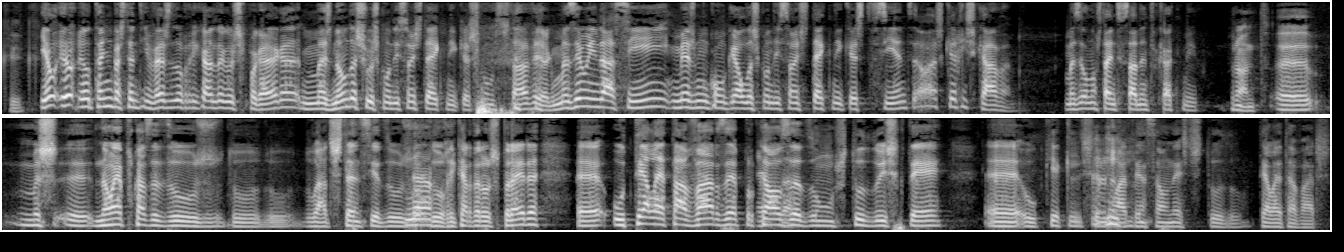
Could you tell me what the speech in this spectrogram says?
que, que... Eu, eu, eu, tenho bastante inveja do Ricardo Araújo Pereira, mas não das suas condições técnicas, como se está a ver. mas eu ainda assim, mesmo com aquelas condições técnicas deficientes, eu acho que arriscava. Mas ele não está interessado em trocar comigo. Pronto. Uh, mas uh, não é por causa do, do, do, do à distância do, do, Ricardo Araújo Pereira. Uh, o Tavares é por é causa de um estudo do ISCTE. O que é que lhe chamou a atenção neste estudo, Tavares?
